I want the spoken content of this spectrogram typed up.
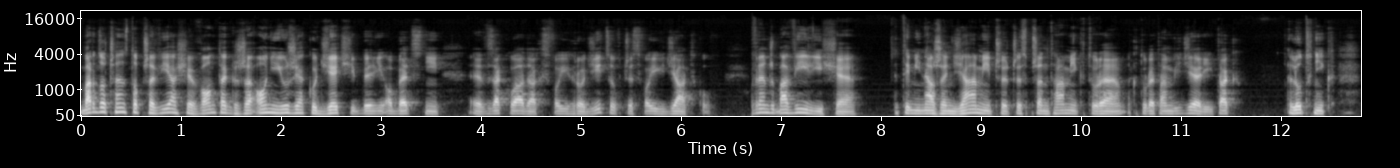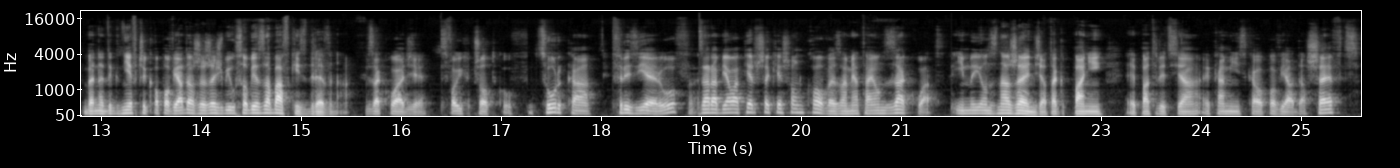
bardzo często przewija się wątek, że oni już jako dzieci byli obecni w zakładach swoich rodziców czy swoich dziadków. Wręcz bawili się tymi narzędziami czy, czy sprzętami, które, które tam widzieli. Tak lutnik Benedykt Niewczyk opowiada, że rzeźbił sobie zabawki z drewna w zakładzie swoich przodków. Córka fryzjerów zarabiała pierwsze kieszonkowe, zamiatając zakład i myjąc narzędzia, tak pani Patrycja Kamińska opowiada. Szewc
